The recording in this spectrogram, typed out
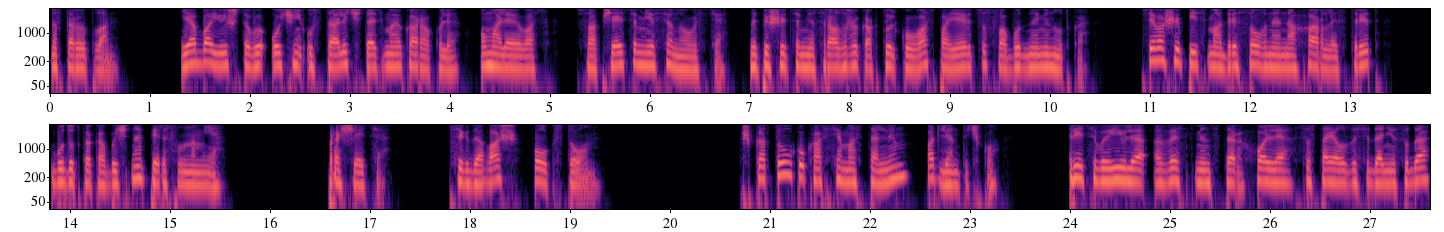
на второй план. Я боюсь, что вы очень устали читать мою каракуле. Умоляю вас, сообщайте мне все новости. Напишите мне сразу же, как только у вас появится свободная минутка. Все ваши письма, адресованные на Харли-стрит, будут, как обычно, пересланы мне. Прощайте. Всегда ваш Фолкстоун. Шкатулку ко всем остальным под ленточку. 3 июля в Вестминстер-Холле состоялось заседание суда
